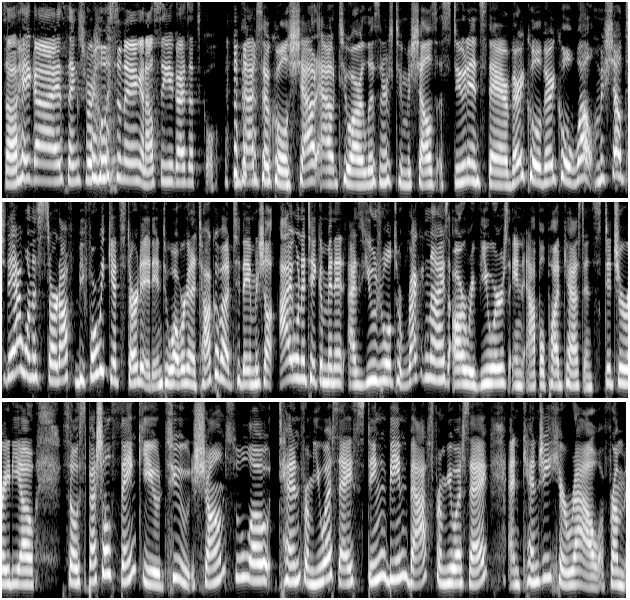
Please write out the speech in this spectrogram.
So hey guys, thanks for listening and I'll see you guys at school. That's so cool. Shout out to our listeners, to Michelle's students there. Very cool. Very cool. Well, Michelle, today I want to start off before we get started into what we're going to talk about today. Michelle, I want to take a minute as usual to recognize our reviewers in Apple Podcast and Stitcher Radio. So special thank you to Shamsulo 10 from USA, Sting Bean Bass from USA, and Kenji Hirao from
